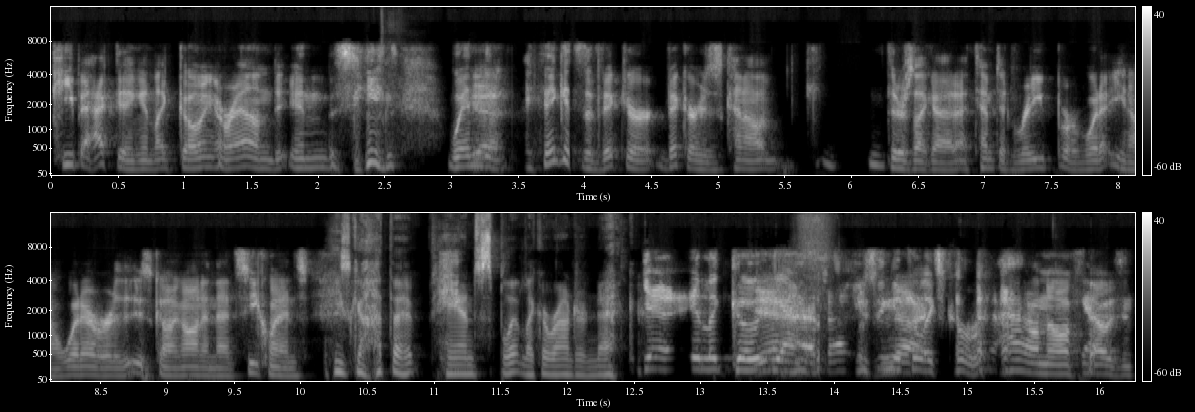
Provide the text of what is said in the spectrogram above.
keep acting and like going around in the scenes when Yeah. the, I think it's the Victor Vickers kind of there's like an attempted rape or what you know whatever is going on in that sequence. He's got the hand split like around her neck. Yeah, it like goes. Yeah, Yeah, that was using it to like. Caress, I don't know if Yeah. that was int-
